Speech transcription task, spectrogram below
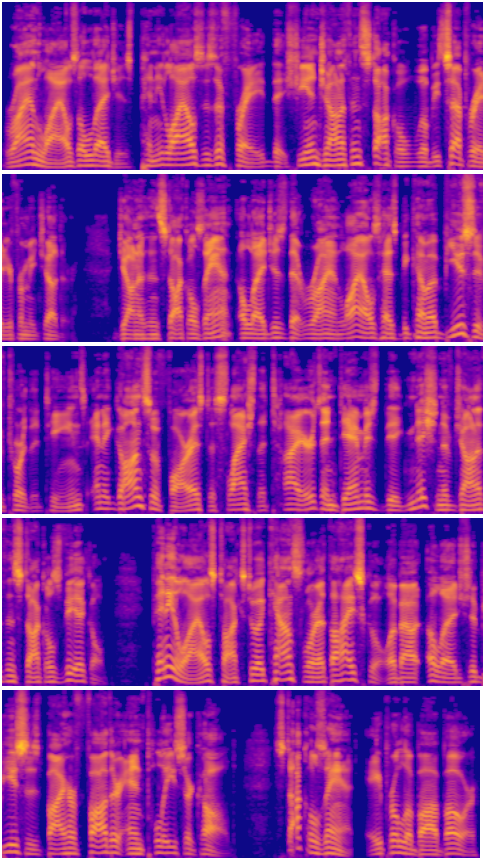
Ryan Lyles alleges Penny Lyles is afraid that she and Jonathan Stockle will be separated from each other. Jonathan Stockle's aunt alleges that Ryan Lyles has become abusive toward the teens and had gone so far as to slash the tires and damage the ignition of Jonathan Stockle's vehicle. Penny Lyles talks to a counselor at the high school about alleged abuses by her father, and police are called. Stockle's aunt, April LeBaugh Boer,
